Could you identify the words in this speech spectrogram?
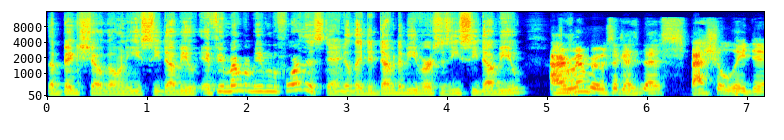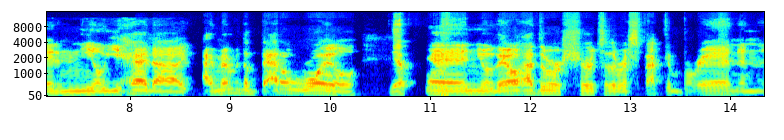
the Big Show going to ECW. If you remember, even before this, Daniel, they did WWE versus ECW. I remember it was like a that special they did, and you know, you had uh I remember the Battle Royal. Yep. And you know, they all had their shirts of the respective brand, and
